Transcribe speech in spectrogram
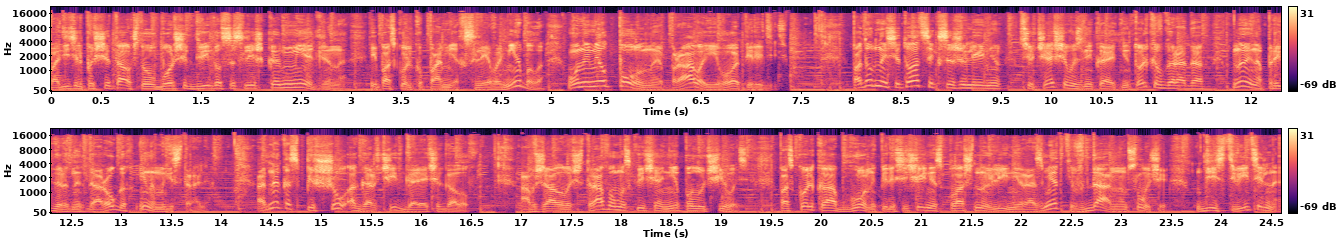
Водитель посчитал, что уборщик двигался слишком медленно, и поскольку помех слева не было, он имел полное право его опередить. Подобные ситуации, к сожалению, все чаще возникают не только в городах, но и на пригородных дорогах и на магистралях. Однако спешу огорчить горячих голов. Обжаловать штраф у москвича не получилось, поскольку обгон и пересечение сплошной линии разметки в данном случае действительно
